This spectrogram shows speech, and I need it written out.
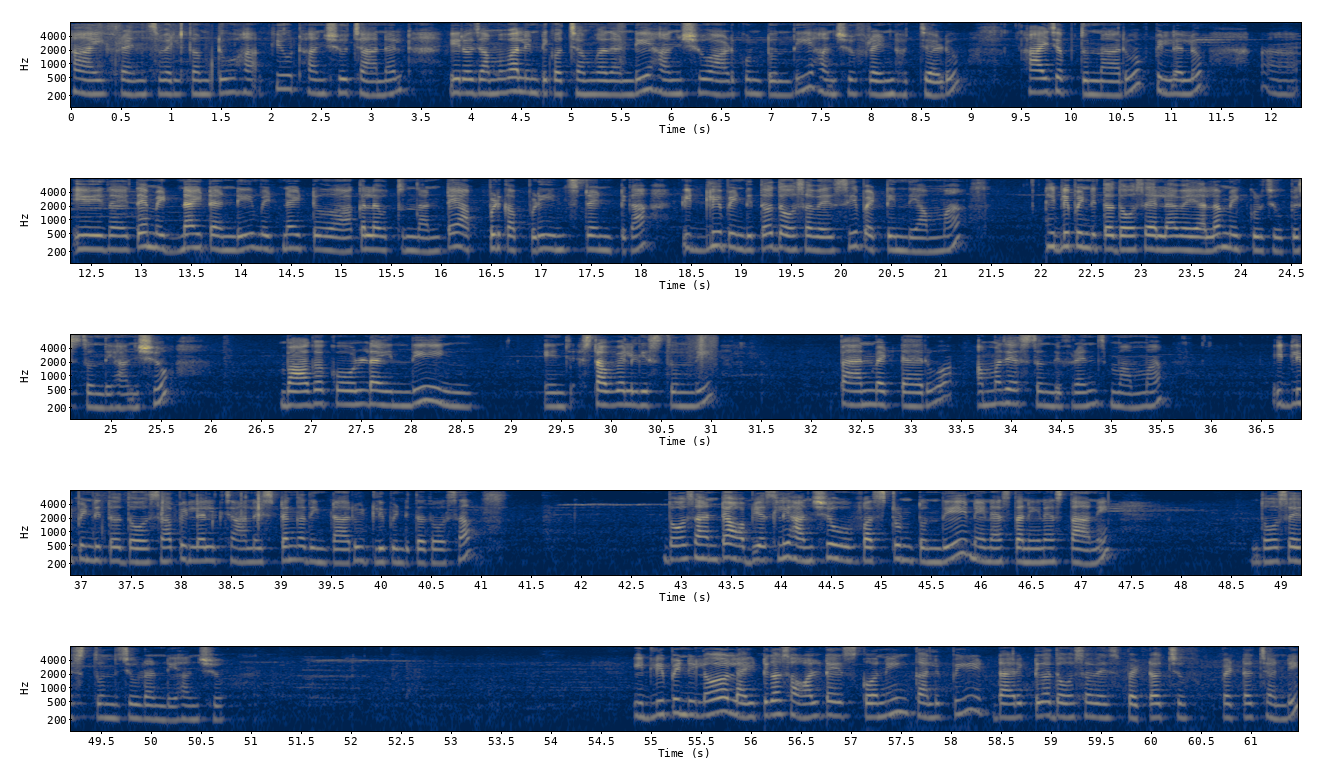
Hi friends welcome to cute Hanshu channel. ఈరోజు అమ్మ వాళ్ళ ఇంటికి వచ్చాం కదండి. హన్షు ఆడుకుంటుంది. హన్షు ఫ్రెండ్ వచ్చాడు. హాయ్ చెప్తున్నారు పిల్లలు. ఇదైతే మిడ్ నైట్ అండి. మిడ్ నైట్ ఆకలి అవుతుందంటే అప్పటికప్పుడు ఇన్స్టెంట్గా ఇడ్లీ పిండితో దోశ వేసి పెట్టింది అమ్మ. ఇడ్లీ పిండితో దోశ ఎలా వేయాలో మీకు చూపిస్తుంది హన్షు. బాగా కోల్డ్ అయింది. ఏం స్టవ్ వెలిగిస్తుంది. ప్యాన్ పెట్టారు. అమ్మ చేస్తుంది ఫ్రెండ్స్ మా అమ్మ. ఇడ్లీ పిండితో దోశ. పిల్లలకి చాలా ఇష్టంగా తింటారు ఇడ్లీ పిండితో దోశ. దోశ అంటే ఆబ్వియస్లీ హన్షు ఫస్ట్ ఉంటుంది. నేనేస్తా నేనేస్తా అని. దోశ వేస్తుంది చూడండి హన్షు. ఇడ్లీ పిండిలో లైట్గా సాల్ట్ వేసుకొని కలిపి డైరెక్ట్గా దోశ వేసి పెట్టచ్చు పెట్టచ్చండి.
